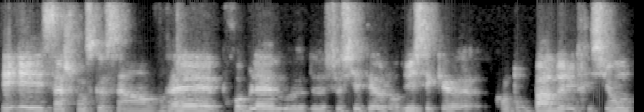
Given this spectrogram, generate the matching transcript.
Et, et, ça, je pense que c'est un vrai problème de société aujourd'hui, c'est que quand on parle de nutrition,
